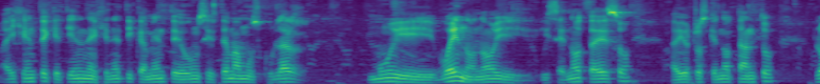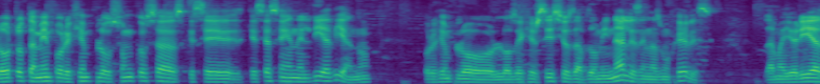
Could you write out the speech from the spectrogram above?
hay gente que tiene genéticamente un sistema muscular muy bueno, ¿no? Y, y se nota eso, hay otros que no tanto. Lo otro también, por ejemplo, son cosas que se, que se hacen en el día a día, ¿no? Por ejemplo, los ejercicios abdominales en las mujeres. La mayoría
